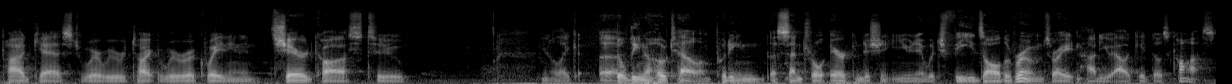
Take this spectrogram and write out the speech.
podcast where we were talking, we were equating shared costs to you know, like uh, building a hotel and putting a central air conditioning unit which feeds all the rooms, right? And how do you allocate those costs?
